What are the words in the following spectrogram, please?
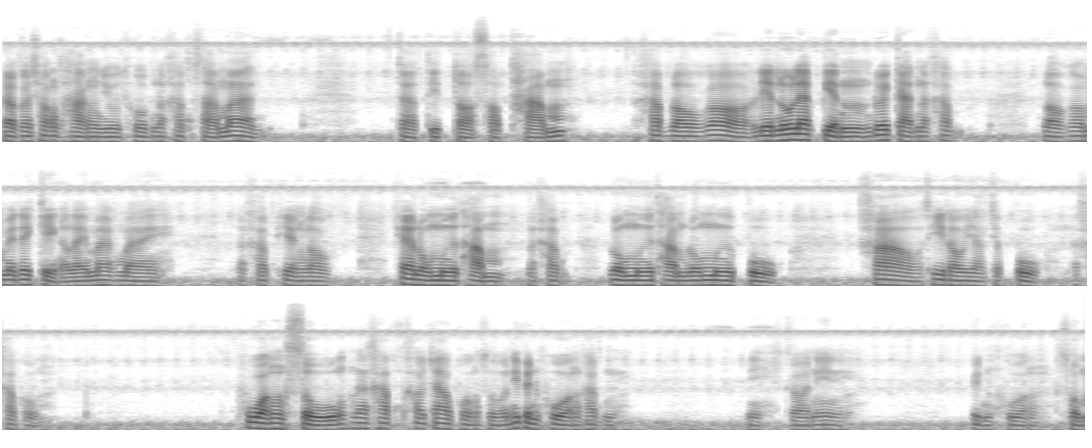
แล้วก็ช่องทาง YouTube นะครับ สามารถจะติดต่อสอบถามนะครับ เราก็เรียนรู้แลกเปลี่ยนด้วยกันนะครับ เราก็ไม่ได้เก่งอะไรมากมายนะครับ เพียงเราแค่ลงมือทำนะครับ ลงมือทำลงมือปลูกข้าวที่เราอยากจะปลูกนะครับผม วงสูงนะครับข้าวเจ้าพวงสูงนี่เป็นพวงครับ นี่นี่ก่อนนี่เป็นพวงสม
